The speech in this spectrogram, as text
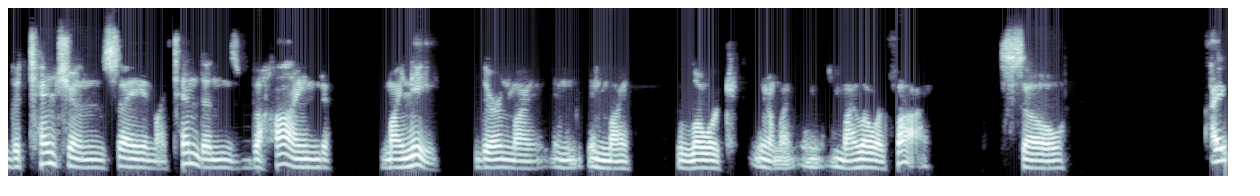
the tension say in my tendons behind my knee. There in my in in my lower you know my my lower thigh. So I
